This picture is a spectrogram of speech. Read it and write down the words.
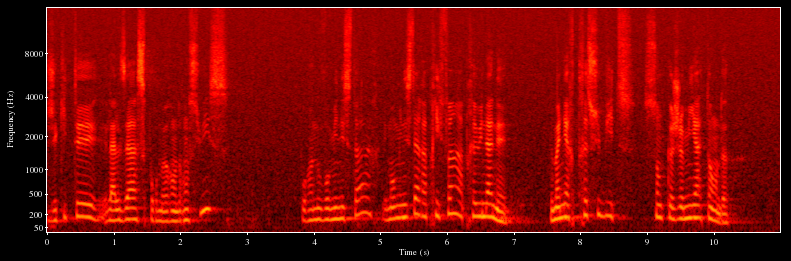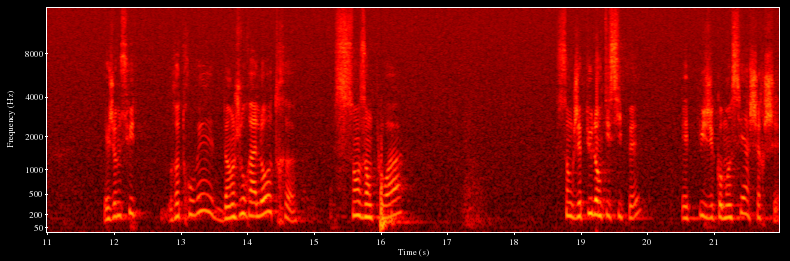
J'ai quitté l'Alsace pour me rendre en Suisse pour un nouveau ministère, et mon ministère a pris fin après une année, de manière très subite, sans que je m'y attende. Et je me suis retrouvé d'un jour à l'autre sans emploi, sans que j'ai pu l'anticiper, et puis j'ai commencé à chercher.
